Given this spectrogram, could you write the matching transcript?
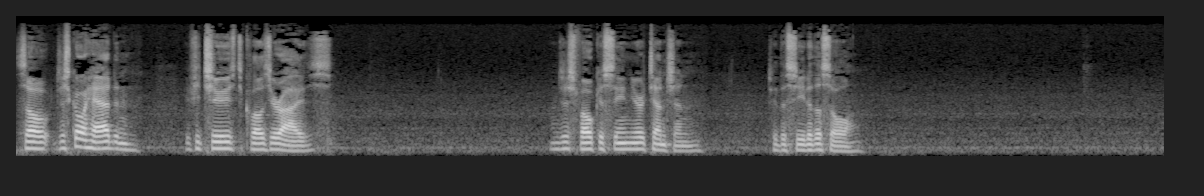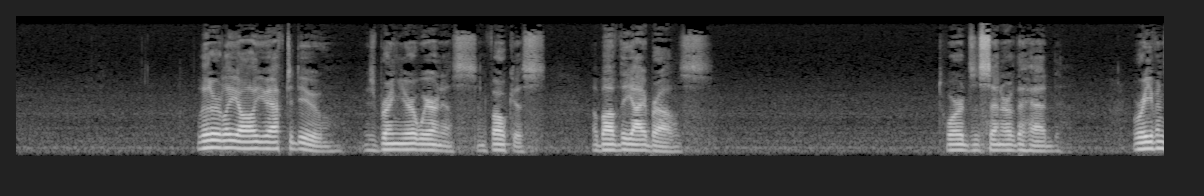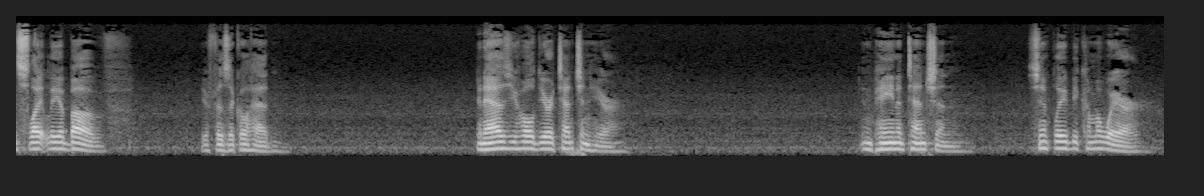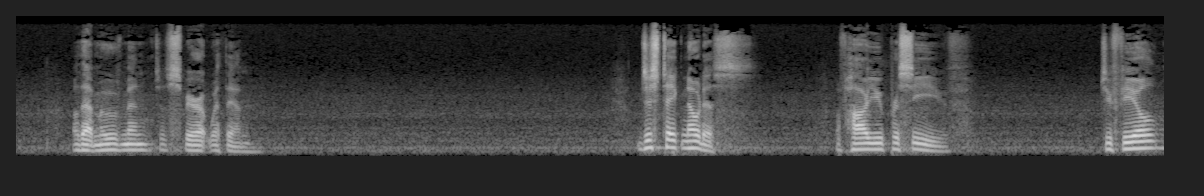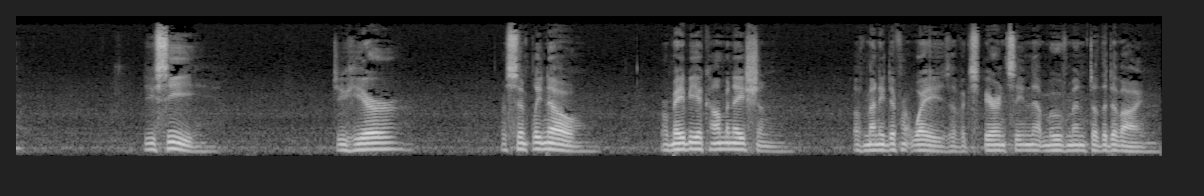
So just go ahead and, if you choose, to close your eyes. And just focusing your attention to the seat of the soul. Literally, all you have to do is bring your awareness and focus above the eyebrows towards the center of the head, or even slightly above your physical head. And as you hold your attention here, in paying attention, simply become aware of that movement of spirit within. Just take notice of how you perceive. Do you feel? Do you see? Do you hear? Or simply know? Or maybe a combination of many different ways of experiencing that movement of the divine.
